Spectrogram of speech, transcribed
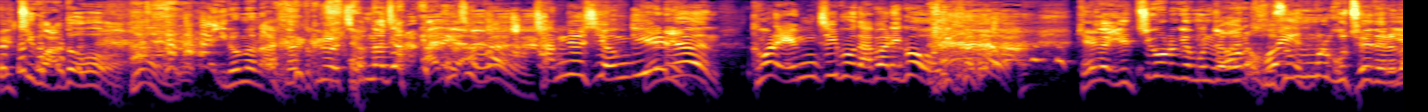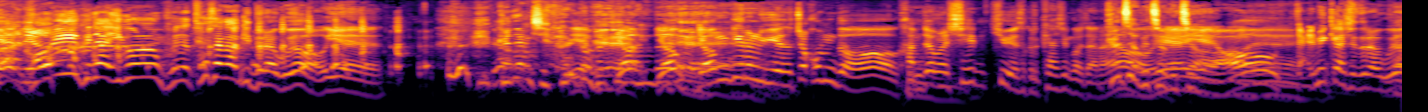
일찍 와도 네. 아, 이러면 아까 또 혼나잖아. 아니, 아까 장준 씨 연기는 그건 MG고 나발이고 이거는 걔가 일찍 오는 게 문제가 아니라 거의- 웃음을 고쳐야 되는 거 예, 아니야? 거의 그냥 이거는 그냥 퇴사각이더라고요. 예. 그냥 싫은 예, 것 같긴 연. 연, 연기를 위해서 조금 더 감정을 싣기 위해서 그렇게 하신 거잖아요. 그쵸, 그쵸, 예, 그쵸. 예. 어우, 네. 얄밉게 하시더라고요.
